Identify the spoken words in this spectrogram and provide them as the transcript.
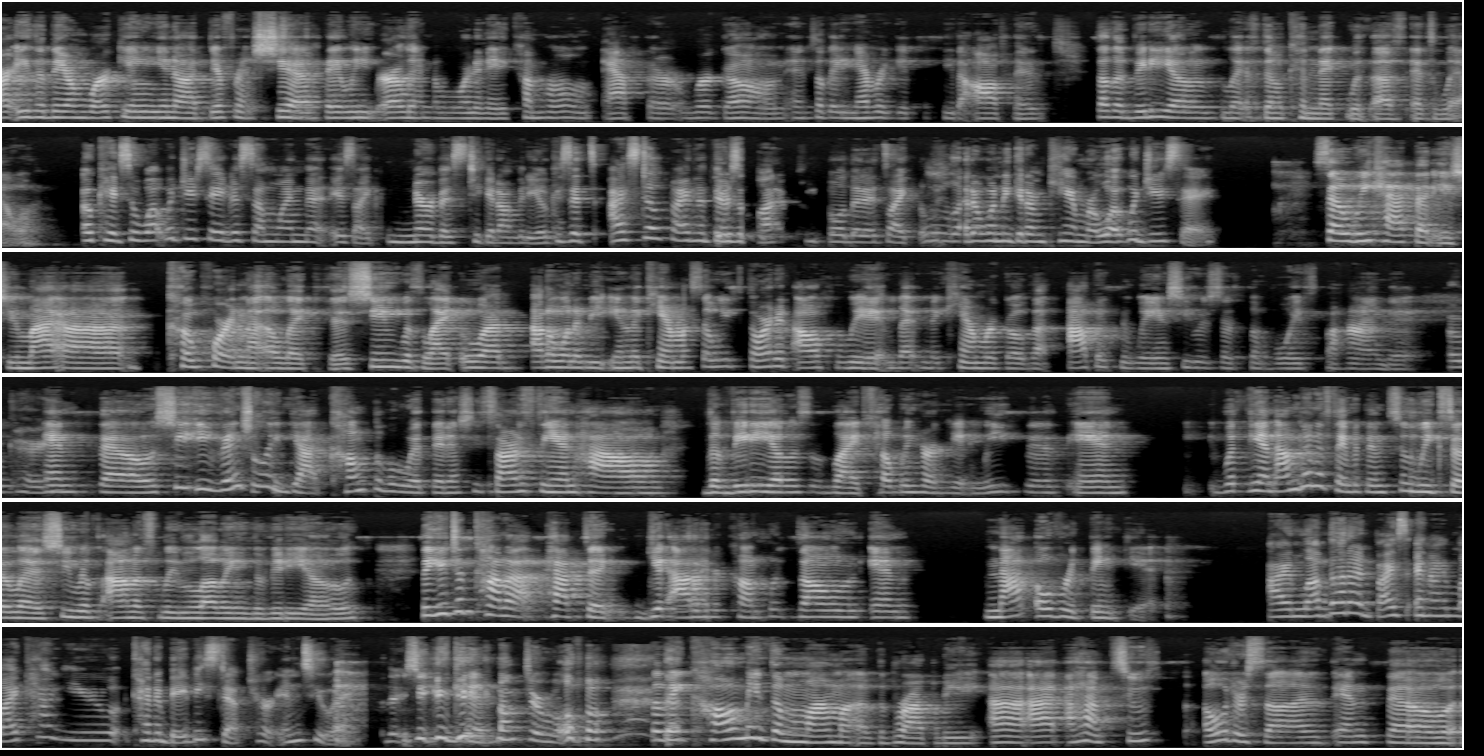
Or either they're working, you know, a different shift. They leave early in the morning and come home after we're gone. And so they never get to see the office. So the videos lets them connect with us as well. Okay, so what would you say to someone that is like nervous to get on video? Because it's I still find that there's a lot of people that it's like, I don't want to get on camera. What would you say? So we had that issue. My uh, co-partner Alexis, she was like, "Oh, I, I don't want to be in the camera." So we started off with letting the camera go the opposite way, and she was just the voice behind it. Okay. And so she eventually got comfortable with it, and she started seeing how the videos was like helping her get leases and within I'm gonna say within two weeks or less, she was honestly loving the videos. So you just kind of have to get out of your comfort zone and not overthink it. I love that advice. And I like how you kind of baby stepped her into it so that she could get comfortable. So they call me the mama of the property. Uh, I, I have two older sons. And so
